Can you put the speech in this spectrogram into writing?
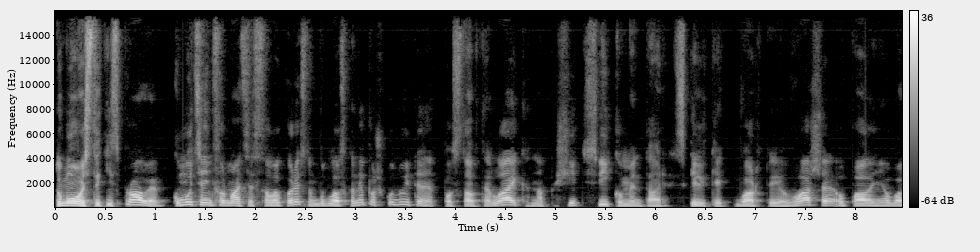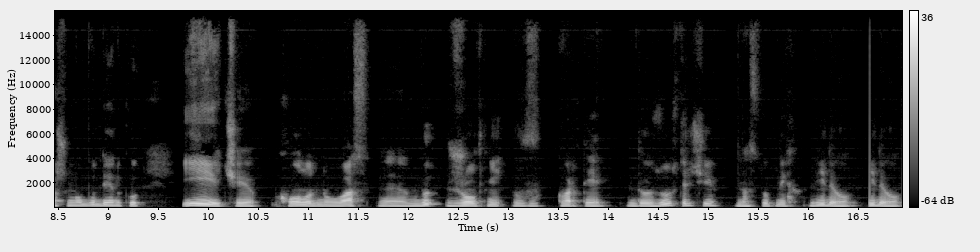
Тому ось такі справи. Кому ця інформація стала корисною, будь ласка, не пошкодуйте, поставте лайк, напишіть свій коментар, скільки вартує ваше опалення в вашому будинку, і чи холодно у вас е, в жовтні в квартирі. До зустрічі в наступних відео. відео.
